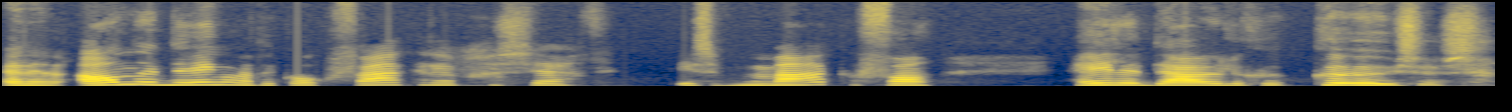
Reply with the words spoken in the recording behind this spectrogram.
En een ander ding wat ik ook vaker heb gezegd is het maken van hele duidelijke keuzes.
